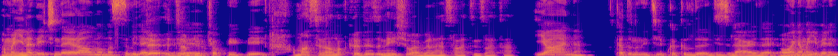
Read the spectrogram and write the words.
Ama yine de içinde yer almaması bile De- e, e, tabii. çok büyük bir Aman sen anlat Karadeniz'de ne işi var Beren Saat'in zaten. yani kadının itilip kakıldığı dizilerde Hmm. oynamayı verin.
